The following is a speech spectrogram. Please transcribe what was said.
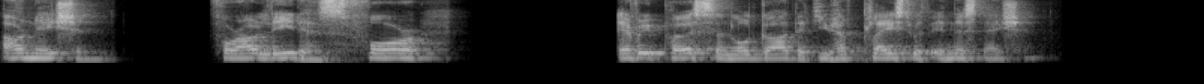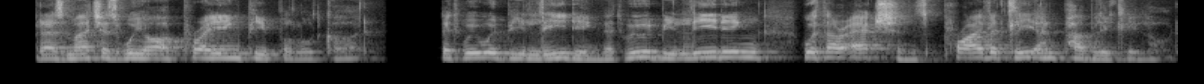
our nation, for our leaders, for every person, Lord God, that you have placed within this nation. But as much as we are praying people, Lord God, that we would be leading, that we would be leading with our actions, privately and publicly, Lord.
